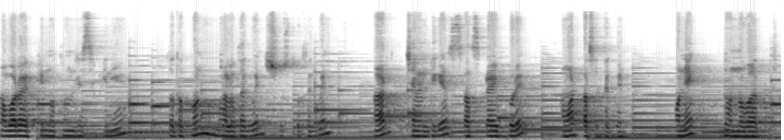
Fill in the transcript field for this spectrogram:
আবারও একটি নতুন রেসিপি নিয়ে। ততক্ষণ ভালো থাকবেন, সুস্থ থাকবেন আর চ্যানেলটিকে সাবস্ক্রাইব করে আমার পাশে থাকবেন। অনেক ধন্যবাদ।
